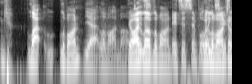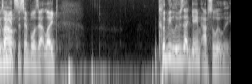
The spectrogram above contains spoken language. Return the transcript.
Yeah. La- Levon. Yeah, Levon Mahomes. Yo, I It's- love Levon. It's as simple When like, Levon comes like, out? It's as simple as that. Like, could we lose that game? Absolutely.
